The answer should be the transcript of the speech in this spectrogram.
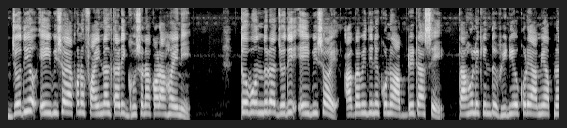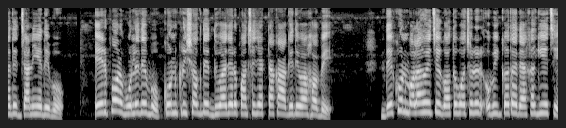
যদিও এই বিষয়ে এখনও ফাইনাল তারিখ ঘোষণা করা হয়নি। তো বন্ধুরা, যদি এই বিষয়ে আগামী দিনে কোনো আপডেট আসে, তাহলে কিন্তু ভিডিও করে আমি আপনাদের জানিয়ে দেব। এরপর বলে দেব কোন কৃষকদের দু পাঁচ হাজার টাকা আগে দেওয়া হবে। দেখুন, বলা হয়েছে গত বছরের অভিজ্ঞতা দেখা গিয়েছে,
